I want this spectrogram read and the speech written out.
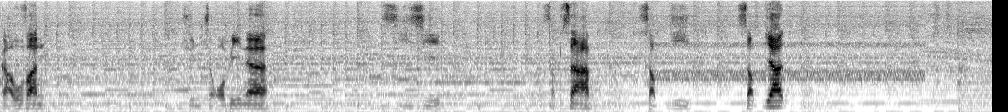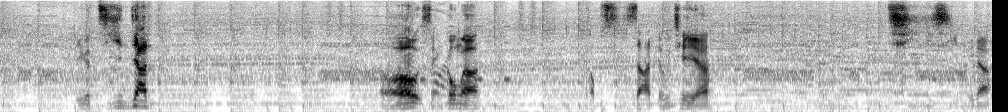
九分，轉左邊啦，試試。十三、十二、十一，你個賤人，好成功啊，及時剎到車啊，黐線你得，呢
